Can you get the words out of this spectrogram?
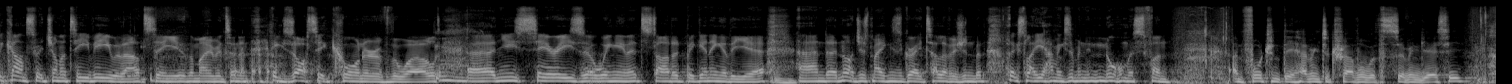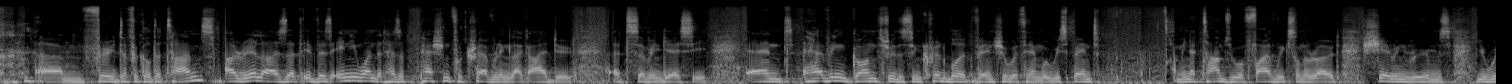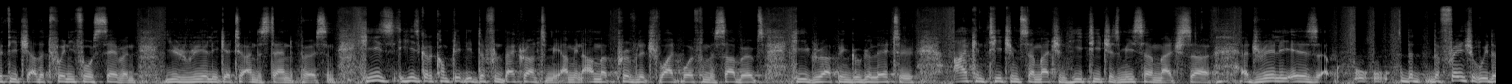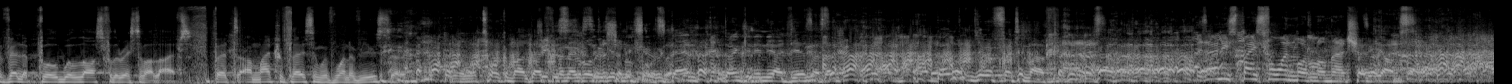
we can't switch on a TV without seeing you at the moment in an exotic corner of the world. Uh, new series, uh, Wingin' It, started beginning of the year, and uh, not just making some great television, but looks like you're having some enormous fun. Unfortunately, having to travel with Siv Ngesi, um, very difficult at times. I realized that if there's anyone that has a passion for traveling like I do at Siv Ngesi, and having gone through this incredible adventure with him where we spent I mean, at times we were five weeks on the road, sharing rooms, you're with each other 24 7. You really get to understand a person. He's, he's got a completely different background to me. I mean, I'm a privileged white boy from the suburbs. He grew up in Gugulethu. I can teach him so much, and he teaches me so much. So it really is the, the friendship we develop will, will last for the rest of our lives. But I might replace him with one of you, so we'll talk about that for the next edition. Dan, don't get any ideas. I don't, I, I don't think you're fit enough. Space for one model on that show.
